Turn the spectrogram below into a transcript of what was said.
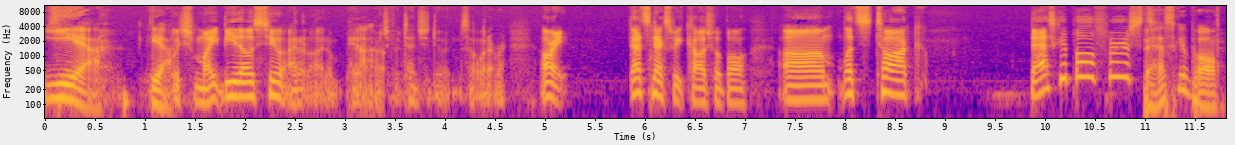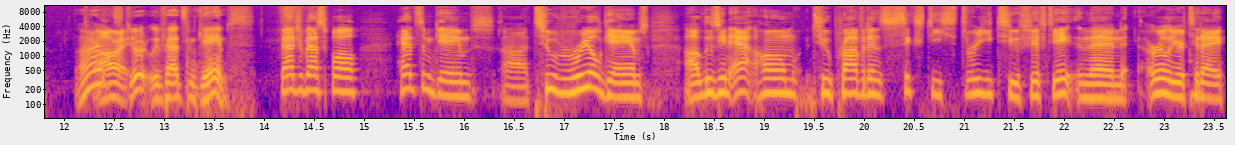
Yeah, yeah. which might be those two. I don't know. I don't pay that much of attention to it, so whatever. All right, that's next week college football. Um, let's talk basketball first. basketball. All right, All right. let's do it. We've had some games. Badger basketball had some games, uh, two real games, uh, losing at home to Providence 63 to 58, and then earlier today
